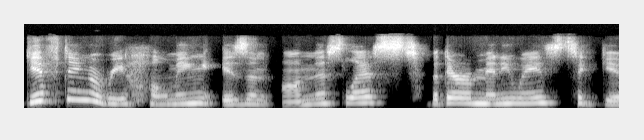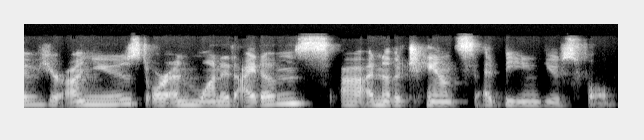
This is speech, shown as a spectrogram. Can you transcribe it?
gifting or rehoming isn't on this list, but there are many ways to give your unused or unwanted items uh, another chance at being useful.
